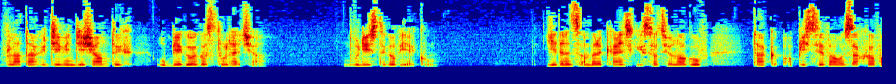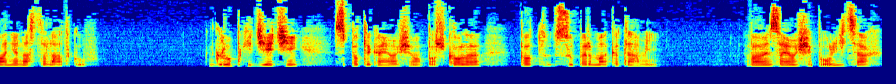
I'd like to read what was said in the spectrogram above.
w latach dziewięćdziesiątych ubiegłego stulecia, XX wieku. Jeden z amerykańskich socjologów tak opisywał zachowania nastolatków. Grupki dzieci spotykają się po szkole pod supermarketami. Wałęsają się po ulicach,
